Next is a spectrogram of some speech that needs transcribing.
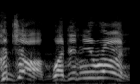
Good job. Why didn't you run?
